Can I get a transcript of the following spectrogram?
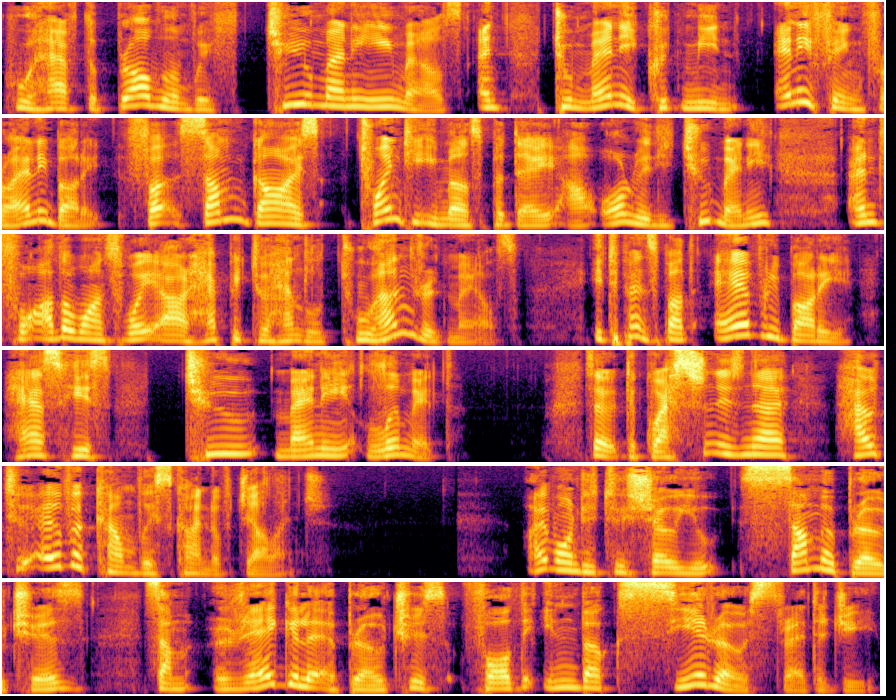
who have the problem with too many emails, and too many could mean anything for anybody. For some guys, 20 emails per day are already too many, and for other ones, we are happy to handle 200 mails. It depends, but everybody has his too many limit. So the question is now how to overcome this kind of challenge. I wanted to show you some approaches, some regular approaches for the inbox zero strategy.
